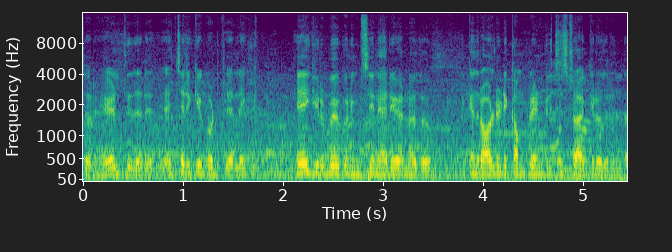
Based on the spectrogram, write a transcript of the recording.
ಸರ್ ಹೇಳ್ತಿದ್ದಾರೆ, ಎಚ್ಚರಿಕೆ ಕೊಡ್ತಿದ್ದಾರೆ ಲೈಕ್ ಹೇಗಿರಬೇಕು ನಿಮ್ಮ ಸಿನಾರಿಯೋ ಅನ್ನೋದು. ಯಾಕೆಂದರೆ ಆಲ್ರೆಡಿ ಕಂಪ್ಲೇಂಟ್ ರಿಜಿಸ್ಟರ್ ಆಗಿರೋದ್ರಿಂದ.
